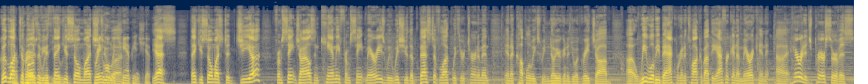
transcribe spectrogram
good luck Our to both of are you. Thank you. you so much. Bring to, home uh, a championship. Yes. Thank you so much to Gia from St. Giles and Cami from St. Mary's. We wish you the best of luck with your tournament in a couple of weeks. We know you're going to do a great job. Uh, we will be back. We're going to talk about the African American uh, Heritage Prayer Service,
